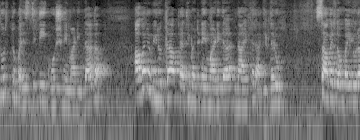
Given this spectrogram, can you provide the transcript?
ತುರ್ತು ಪರಿಸ್ಥಿತಿ ಘೋಷಣೆ ಮಾಡಿದ್ದಾಗ ಅವರ ವಿರುದ್ಧ ಪ್ರತಿಭಟನೆ ಮಾಡಿದ ನಾಯಕರಾಗಿದ್ದರು. ಸಾವಿರದ ಒಂಬೈನೂರ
